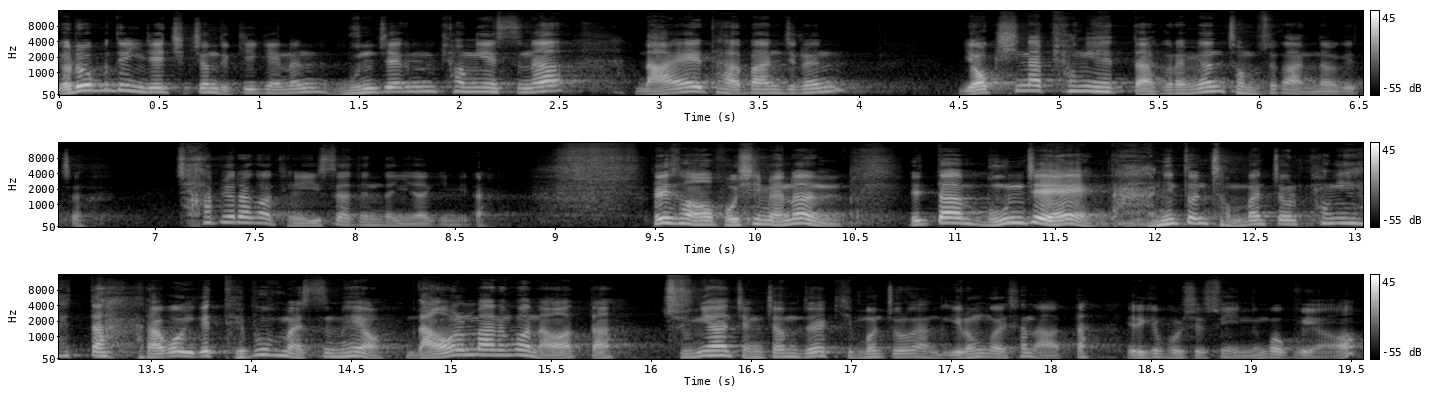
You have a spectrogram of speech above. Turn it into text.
여러분들이 이제 직접 느끼기에는 문제는 평이했으나 나의 답안지는 역시나 평이했다. 그러면 점수가 안 나오겠죠. 차별화가 돼 있어야 된다는 이야기입니다. 그래서 보시면은 일단 문제 난이도는 전반적으로 평이했다라고 이게 대부분 말씀해요. 나올 만한 거 나왔다. 중요한 쟁점들 기본적으로 이런 거에서 나왔다. 이렇게 보실 수 있는 거고요.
